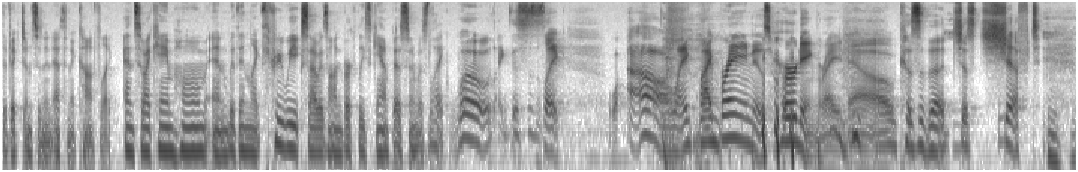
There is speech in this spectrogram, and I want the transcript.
the victims in an ethnic conflict. And so I came home, and within like three weeks, I was on Berkeley's campus and was like, whoa, like this is like, wow, like my brain is hurting right now because of the just shift. Mm-hmm.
